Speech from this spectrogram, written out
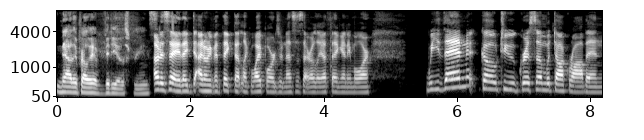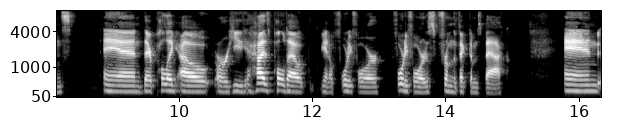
Now they probably have video screens. I would say they. I don't even think that like whiteboards are necessarily a thing anymore. We then go to Grissom with Doc Robbins, and they're pulling out, or he has pulled out, you know, 44, 44s from the victim's back. And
